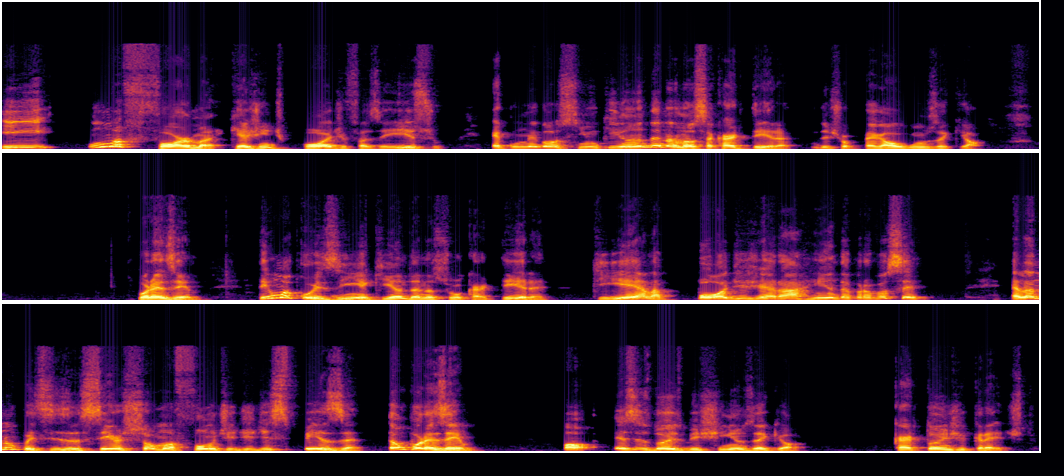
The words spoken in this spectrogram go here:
E uma forma que a gente pode fazer isso é com um negocinho que anda na nossa carteira. Deixa eu pegar alguns aqui, ó. Por exemplo, tem uma coisinha que anda na sua carteira que ela pode gerar renda para você. Ela não precisa ser só uma fonte de despesa. Então, por exemplo, ó, esses dois bichinhos aqui, ó, cartões de crédito.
